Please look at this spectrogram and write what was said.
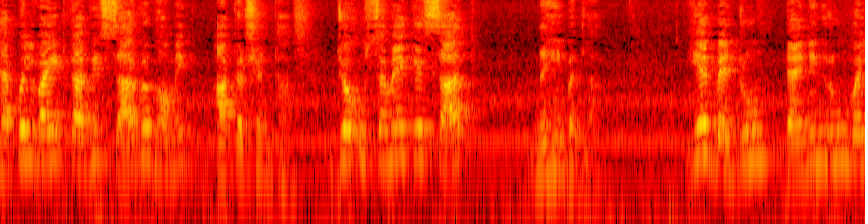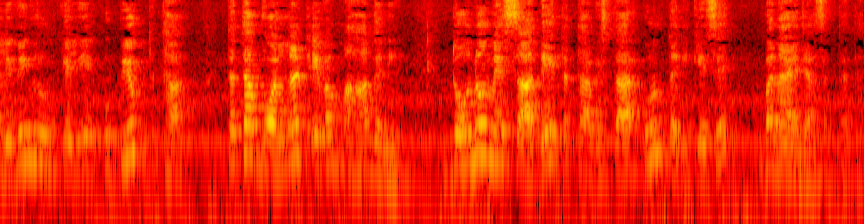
हैपल वाइट का भी सार्वभौमिक आकर्षण था, जो उस समय के साथ नहीं बदला। यह बेडरूम, डाइनिंग रूम व लिविंग रूम के लिए उपयुक्त था तथा वॉलनट एवं महागनी दोनों में सादे तथा विस्तारपूर्ण तरीके से बनाया जा सकता था।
